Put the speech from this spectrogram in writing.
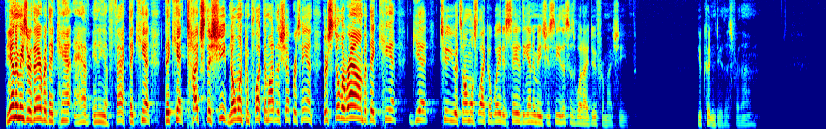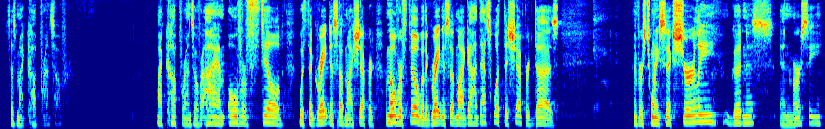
The enemies are there, but they can't have any effect. They can't, they can't touch the sheep. No one can pluck them out of the shepherd's hand. They're still around, but they can't get to you. It's almost like a way to say to the enemies, You see, this is what I do for my sheep. You couldn't do this for them. It says, My cup runs over. My cup runs over. I am overfilled with the greatness of my shepherd. I'm overfilled with the greatness of my God. That's what the shepherd does. In verse 26, surely goodness and mercy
